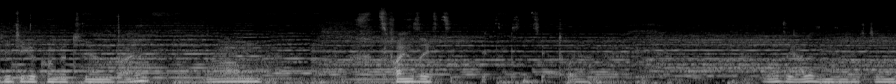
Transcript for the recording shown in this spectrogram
Analytiker konvertieren, weil ähm, 62 jetzt bisschen sehr teuer. Lohnt sich alles in diese Richtung.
